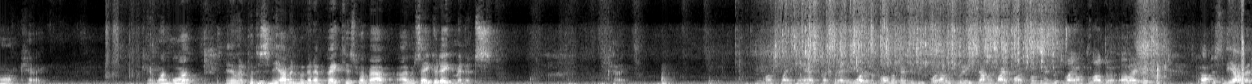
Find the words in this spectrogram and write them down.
Okay. Okay, one more. And I'm going to put this in the oven. We're going to bake this for about, I would say, a good eight minutes. Okay. Wash my hands. Not put any water in the bowl like I did before. That was really dumb in my part, folks. I used my own blunder. All right, let's pop this in the oven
